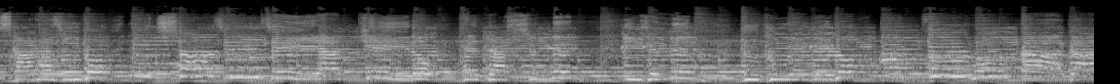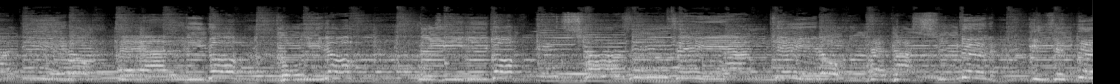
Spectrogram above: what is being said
사라지고 잊혀지지 않기로 해 다시는 이제는 누구에게도 앞으로 나가기로 헤아리고 보이려 움직이고 잊혀지지 않기로 해 다시는 이제는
